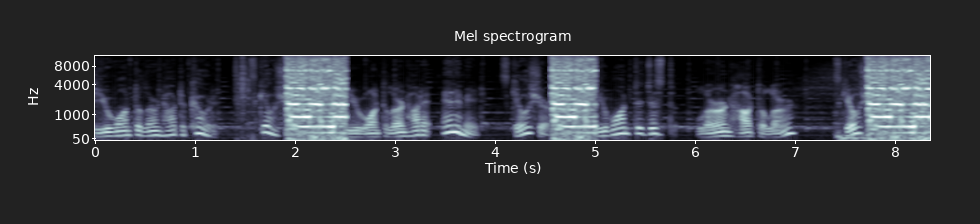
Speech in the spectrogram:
Do you want to learn how to code? Skillshare. Do you want to learn how to animate? Skillshare. Do you want to just learn how to learn? Skillshare.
